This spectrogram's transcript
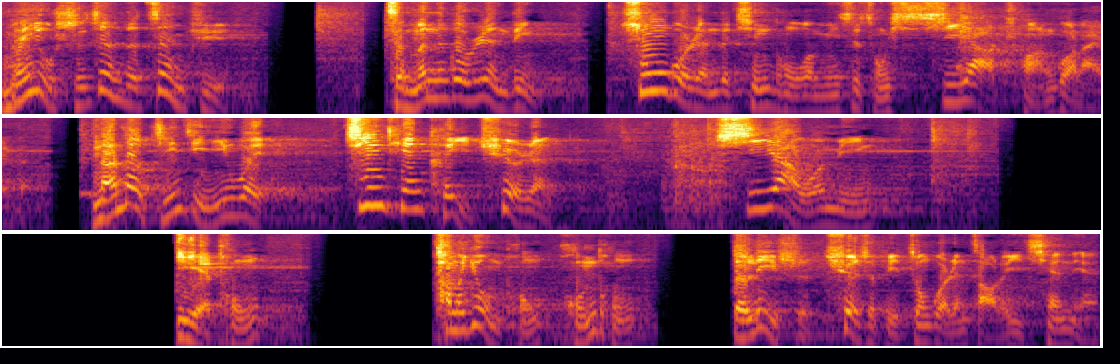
没有实证的证据，怎么能够认定中国人的青铜文明是从西亚传过来的？难道仅仅因为今天可以确认西亚文明冶铜，他们用铜红铜的历史确实比中国人早了一千年？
